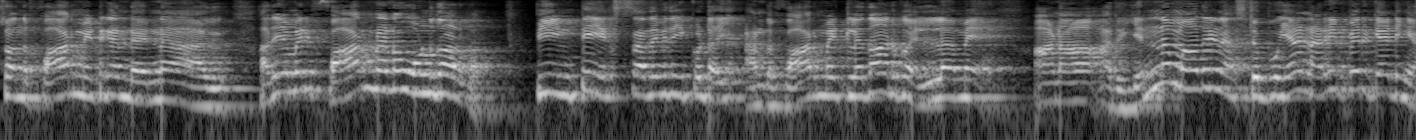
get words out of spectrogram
ஸோ அந்த ஃபார்மேட்டுக்கு அந்த என்ன அது? அதே மாதிரி ஃபார்மேனும் ஒன்று தான் இருக்கும். பி இன்ட்டு எக்ஸ் சதவீதம் ஈக்குவல் ஐ அந்த ஃபார்மேட்டில் தான் இருக்கும் எல்லாமே. ஆனால் அது என்ன மாதிரி நான் ஸ்டெப்பு ஏன்னா நிறைய பேர் கேட்டீங்க.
